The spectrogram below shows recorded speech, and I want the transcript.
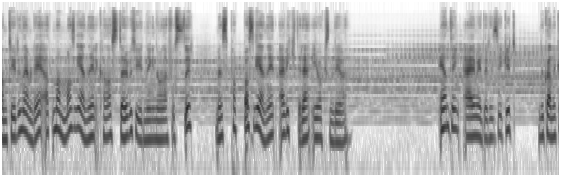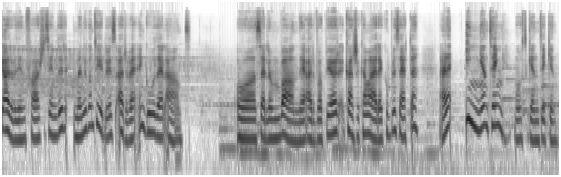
antyder nemlig at mammas gener kan ha større betydning når man er foster, mens pappas gener er viktigere i voksenlivet. Én ting er imidlertid sikkert. Du kan ikke arve din fars synder, men du kan tydeligvis arve en god del annet. Og selv om vanlige arveoppgjør kanskje kan være kompliserte, er det ingenting mot genetikken.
